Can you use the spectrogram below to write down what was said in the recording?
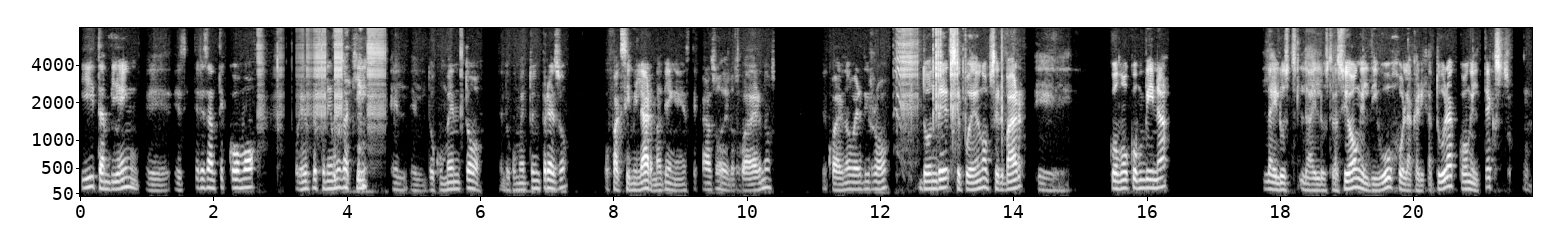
Y también eh, es interesante cómo, por ejemplo, tenemos aquí el, el, documento, el documento impreso, o facsimilar más bien en este caso de los cuadernos, el cuaderno verde y rojo, donde se pueden observar eh, cómo combina la, ilustración, el dibujo, la caricatura con el texto. Mm.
